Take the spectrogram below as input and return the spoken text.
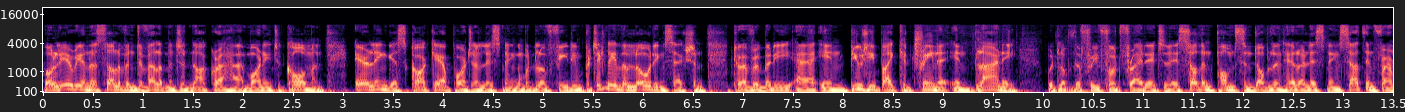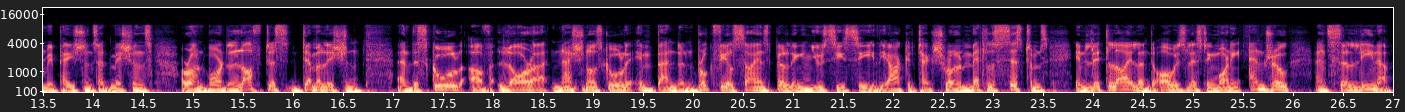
O'Leary and O'Sullivan Development at Knockraha. Morning to Coleman. Aer Lingus, Cork Airport are listening and would love feeding, particularly the loading section. To everybody uh, in Beauty by Katrina in Blarney, would love the Free Food Friday today. Southern Pumps in Dublin Hill are listening. South Infirmary patients admissions are on board. Loftus Demolition and the School of Laura National School in Bandon. Brookfield Science Building in UCC. The Architectural and Metal Systems in Little Island, always listening. Morning, Andrew and Selena.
